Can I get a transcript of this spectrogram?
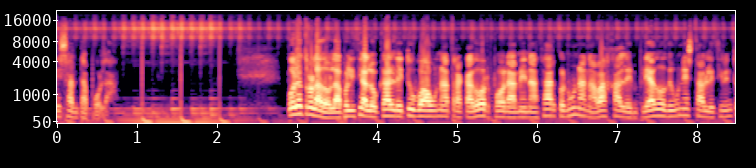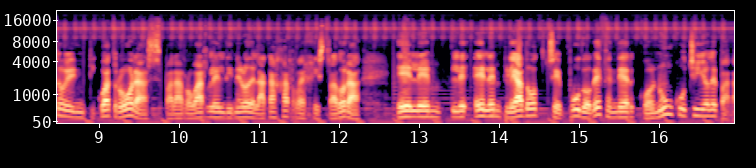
de Santa Pola. Por otro lado, la policía local detuvo a un atracador por amenazar con una navaja al empleado de un establecimiento de 24 horas para robarle el dinero de la caja registradora. El, el empleado se pudo defender con un cuchillo de pan.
